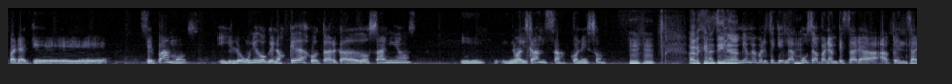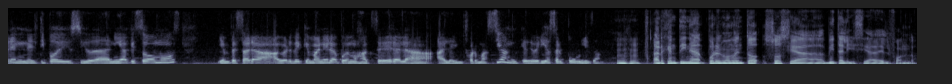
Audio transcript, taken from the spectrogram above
para que sepamos. Y lo único que nos queda es votar cada dos años y, no alcanza con eso. Argentina. también me parece que es la mm. excusa para empezar a, pensar en el tipo de ciudadanía que somos y empezar a, ver de qué manera podemos acceder a la, a la información que debería ser pública. Argentina, por el momento, socia vitalicia del fondo.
